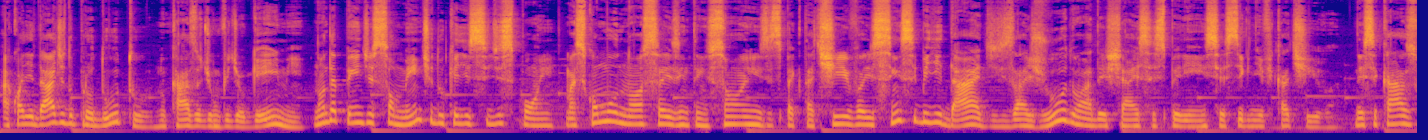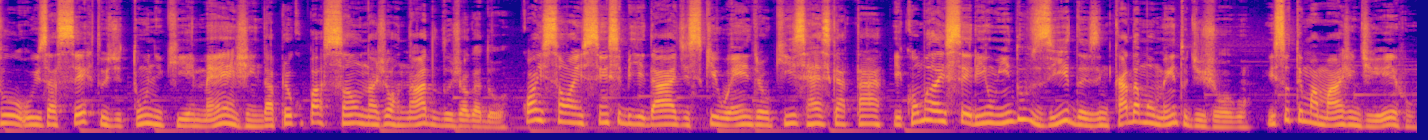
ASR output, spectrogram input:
A qualidade do produto, no caso de um videogame, não depende somente do que ele se dispõe, mas como nossas intenções, expectativas sensibilidades ajudam a deixar essa experiência significativa. Nesse caso, os acertos de Tunic emergem da preocupação na jornada do jogador. Quais são as sensibilidades que o Andrew quis resgatar e como elas seriam induzidas em cada momento de jogo? Isso tem uma margem de erro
